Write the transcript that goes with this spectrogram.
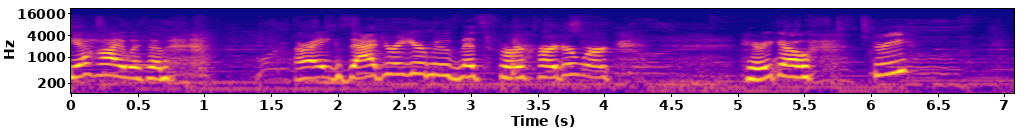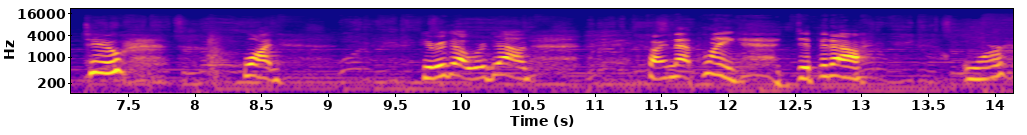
Get high with them. All right, exaggerate your movements for harder work. Here we go. Three, two, one. Here we go, we're down. Find that plank, dip it out. Or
